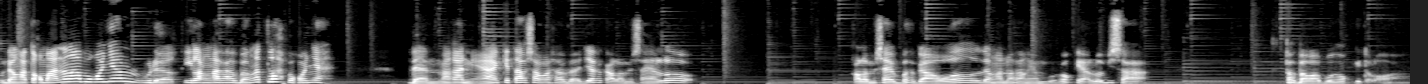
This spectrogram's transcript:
udah nggak tahu ke mana lah pokoknya. Udah hilang arah banget lah pokoknya dan makanya kita sama-sama belajar kalau misalnya lo kalau misalnya bergaul dengan orang yang buruk ya lo bisa terbawa buruk gitu loh.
